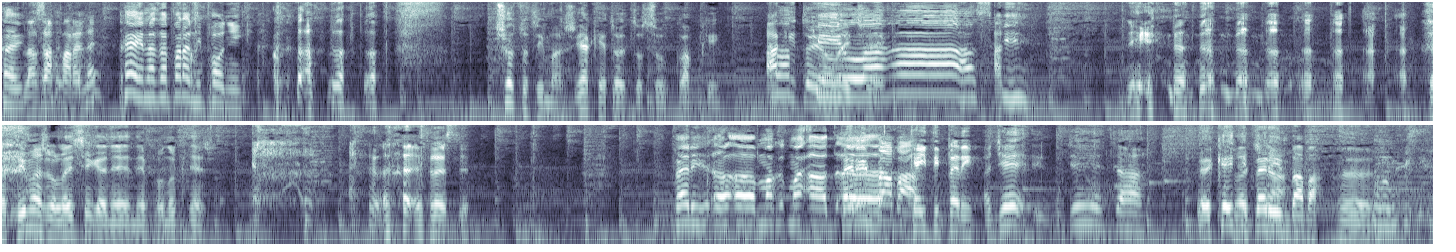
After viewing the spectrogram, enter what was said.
Hej, Na zaparené? hej, na zaparaný podnik. Čo to ty máš? Jaké to, to sú kvapky? Aký to je olejček? lásky. Tak ty máš olejček a ne, neponúkneš? Presne. Peri, uh, uh, ma, ma, uh, Perry Baba. Katy Perry. A kde, kde je tá... Katy Perry baba.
